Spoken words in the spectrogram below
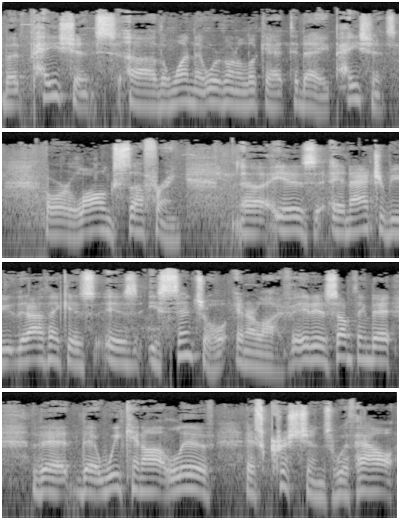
but patience, uh, the one that we're going to look at today, patience or long suffering, is an attribute that I think is, is essential in our life. It is something that that that we cannot live as Christians without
